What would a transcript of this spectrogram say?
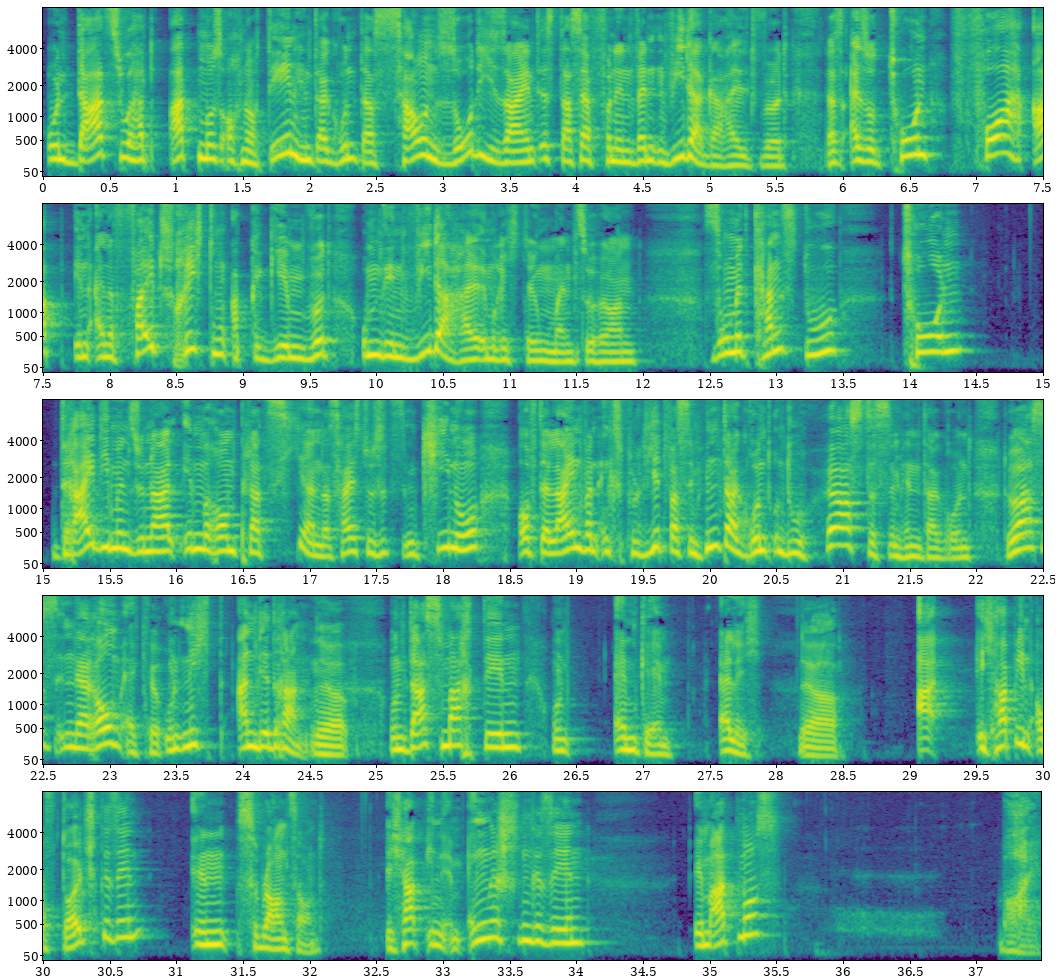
Und dazu hat Atmos auch noch den Hintergrund, dass Sound so designt ist, dass er von den Wänden wiedergeheilt wird. Dass also Ton vorab in eine falsche Richtung abgegeben wird, um den Widerhall im richtigen Moment zu hören. Somit kannst du Ton dreidimensional im Raum platzieren. Das heißt, du sitzt im Kino, auf der Leinwand explodiert was im Hintergrund und du hörst es im Hintergrund. Du hörst es in der Raumecke und nicht an dir dran. Ja. Und das macht den und Endgame, ehrlich. Ja. Ah, Ich habe ihn auf Deutsch gesehen in Surround Sound. Ich habe ihn im Englischen gesehen im Atmos. Boy.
